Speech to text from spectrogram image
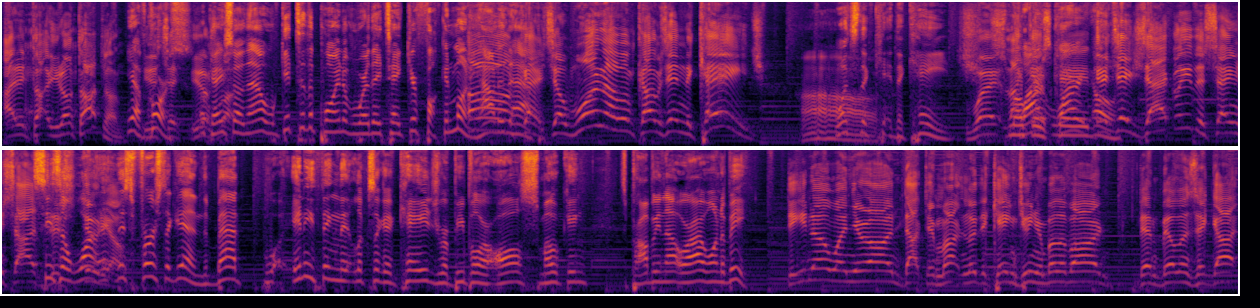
I didn't talk. You don't talk to them. Yeah, of You course. Okay, so now we'll get to the point of where they take your fucking money. How did it okay, happen? so one of them comes in the cage. What's the oh. ca- the cage? Where, Smoker's Why- why- cage. oh. It's exactly the same size See, as so this why studio. this first again? The bad anything that looks like a cage where people are all smoking. It's probably not where I want to be. Do you know when you're on Dr. Martin Luther King Jr. Boulevard, them buildings that got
